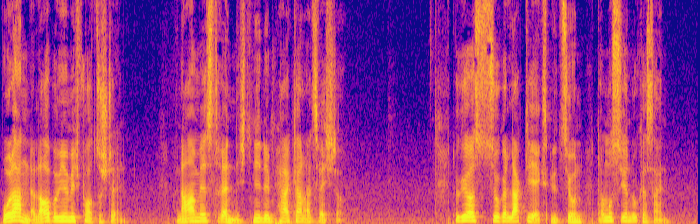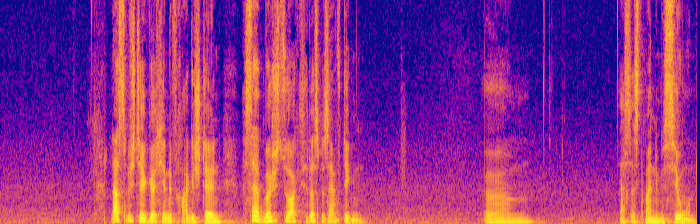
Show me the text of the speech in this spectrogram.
Wohlan, erlaube mir, mich vorzustellen. Mein Name ist Ren, ich diene dem Perklan als Wächter. Du gehörst zur Galaktik-Expedition, da musst du ja Lukas sein. Lass mich dir gleich eine Frage stellen. Weshalb möchtest du Aktilas besänftigen? Ähm, das ist meine Mission.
